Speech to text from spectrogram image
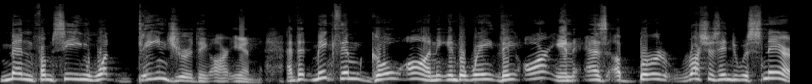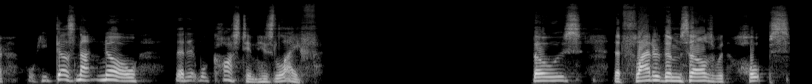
men from seeing what danger they are in, and that make them go on in the way they are in as a bird rushes into a snare, for he does not know that it will cost him his life. Those that flatter themselves with hopes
